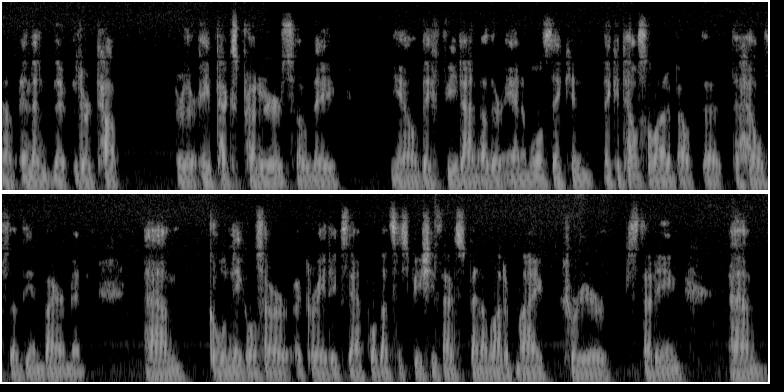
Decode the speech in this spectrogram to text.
uh, and then they're, they're top or they're apex predators, so they, you know, they feed on other animals. They can they can tell us a lot about the the health of the environment. Um, golden eagles are a great example. That's a species I've spent a lot of my career studying. Um,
